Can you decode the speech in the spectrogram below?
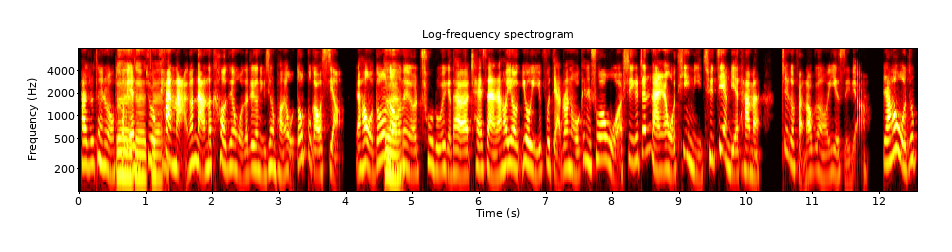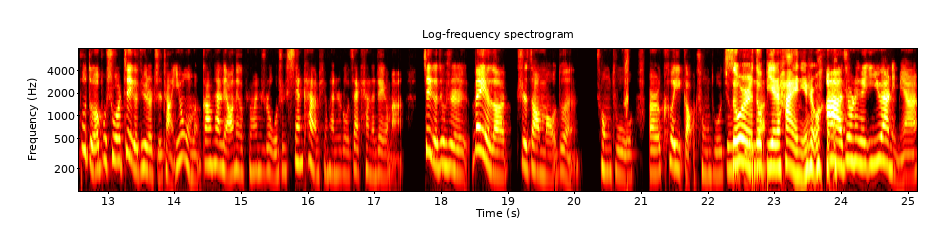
她是那种特别对对对就是看哪个男的靠近我的这个女性朋友，我都不高兴，然后我都能那个出主意给他拆散，然后又又一副假装的，我跟你说我是一个真男人，我替你去鉴别他们，这个反倒更有意思一点儿。然后我就不得不说这个剧的职场，因为我们刚才聊那个《平凡之路》，我是先看了《平凡之路》，再看的这个嘛。这个就是为了制造矛盾冲突而刻意搞冲突，就是所有人都憋着害你是吗？啊，就是那个医院里面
